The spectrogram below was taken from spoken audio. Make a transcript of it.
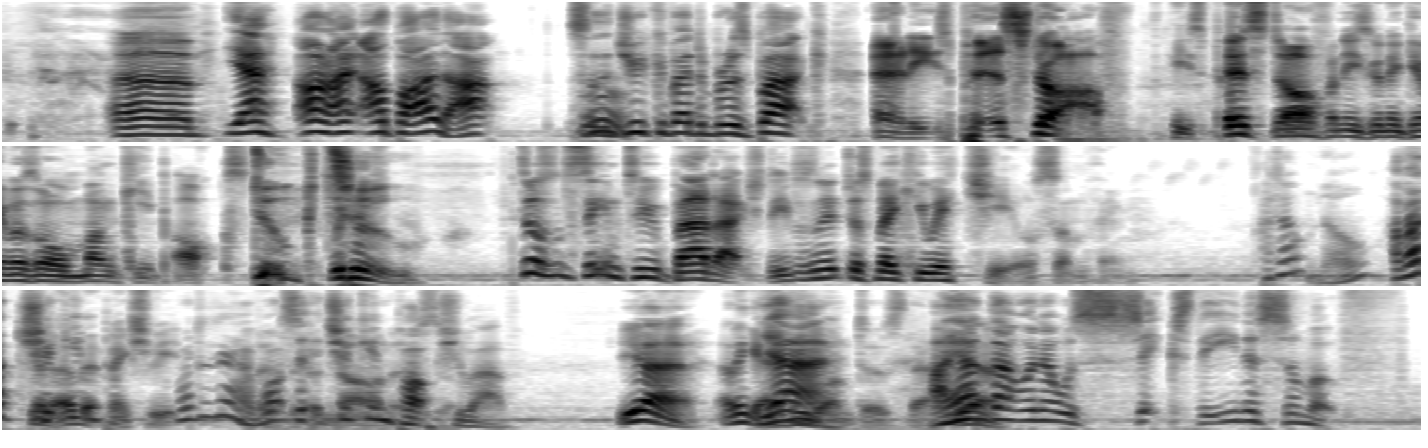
Um, yeah, all right, I'll buy that. So the Duke of Edinburgh's back, and he's pissed off. He's pissed off, and he's going to give us all monkeypox. Duke too. Doesn't seem too bad, actually. Doesn't it? Just make you itchy or something. I don't know. I've had Yeah, chicken. that makes you eat what did I have? What's it? Chicken pox you have? Yeah, I think Yeah, everyone does that. I yeah. had that when I was sixteen or something.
